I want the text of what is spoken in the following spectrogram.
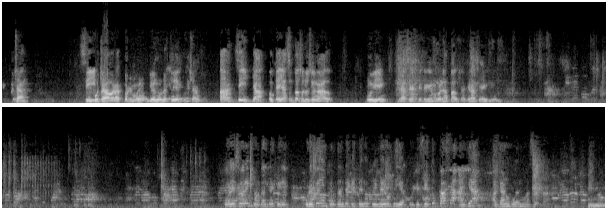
¿Me escuchan? Sí, escucha? pero ahora por lo menos yo no lo estoy escuchando. Ah, sí, ya. Ok, asunto solucionado. Muy bien. Gracias que tenemos la pausa. Gracias, Eileen. Por eso era importante que, por eso es importante que estén los primeros días, porque si esto pasa allá, acá no podemos hacer nada. Mm,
